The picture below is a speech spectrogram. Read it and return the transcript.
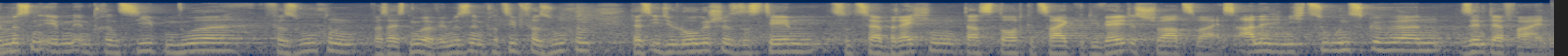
Wir müssen eben im Prinzip nur versuchen, was heißt nur, wir müssen im Prinzip versuchen, das ideologische System zu zerbrechen, das dort gezeigt wird. Die Welt ist schwarz-weiß. Alle, die nicht zu uns gehören, sind der Feind.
